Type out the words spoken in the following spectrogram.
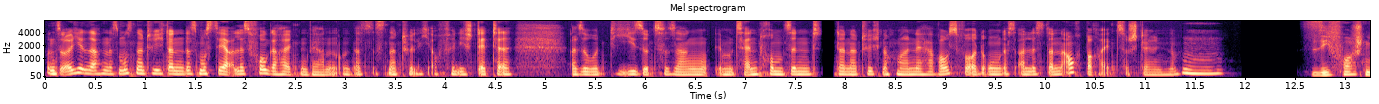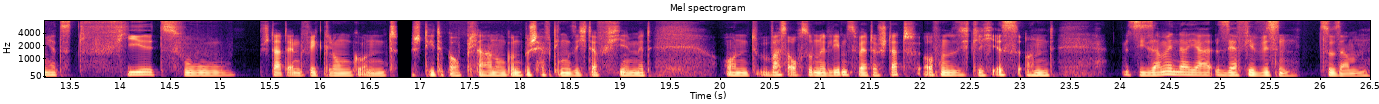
und solche Sachen. Das muss natürlich dann, das musste ja alles vorgehalten werden. Und das ist natürlich auch für die Städte, also die sozusagen im Zentrum sind, dann natürlich nochmal eine Herausforderung, das alles dann auch bereitzustellen. Ne? Mhm. Sie forschen jetzt viel zu Stadtentwicklung und Städtebauplanung und beschäftigen sich da viel mit und was auch so eine lebenswerte Stadt offensichtlich ist. Und sie sammeln da ja sehr viel Wissen zusammen.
